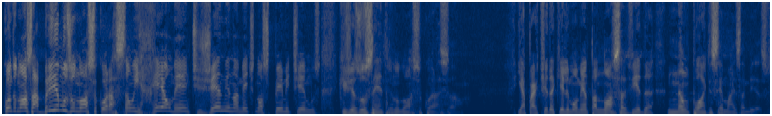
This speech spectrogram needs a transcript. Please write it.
quando nós abrimos o nosso coração e realmente, genuinamente, nós permitimos que Jesus entre no nosso coração. E a partir daquele momento, a nossa vida não pode ser mais a mesma.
